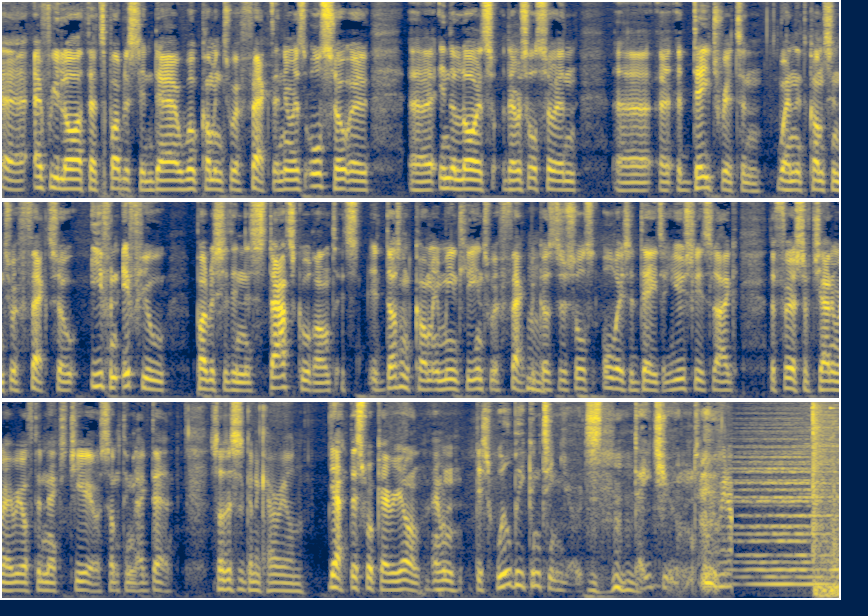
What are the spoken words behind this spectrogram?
uh, every law that's published in there will come into effect. And there is also a uh, in the law. It's, there is also an uh, a, a date written when it comes into effect. So even if you publish it in the Staatscourant, it's it doesn't come immediately into effect because there's also always a date, and usually it's like the first of January of the next year or something like that. so this is going to carry on. Yeah, this will carry on, and this will be continued. Stay tuned.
